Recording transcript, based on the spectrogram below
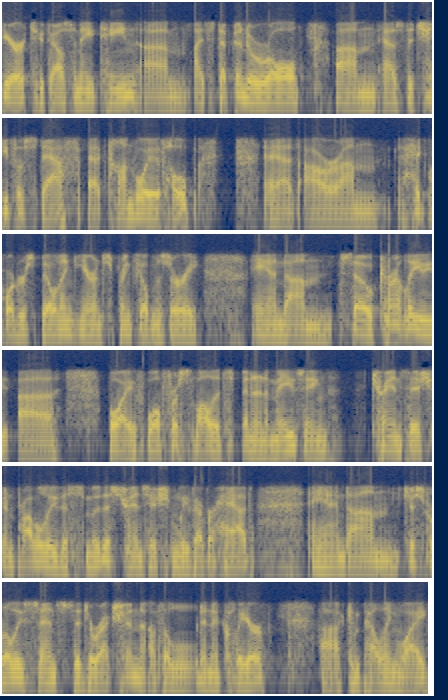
year, 2018, um, I stepped into a role um, as the chief of staff at Convoy of Hope at our um, headquarters building here in Springfield, Missouri. And um, so currently, uh, boy, well, first of all, it's been an amazing transition, probably the smoothest transition we've ever had, and um, just really sensed the direction of the Lord in a clear, uh, compelling way.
